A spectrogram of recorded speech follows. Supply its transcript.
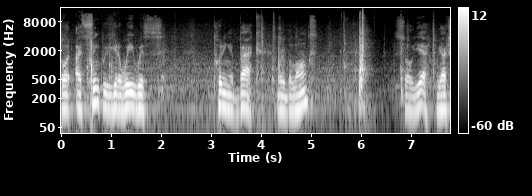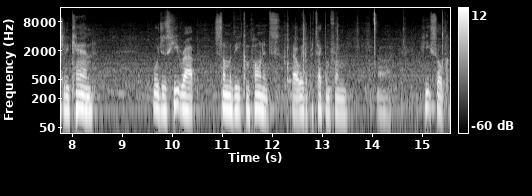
But I think we could get away with putting it back where it belongs. So yeah, we actually can. We'll just heat wrap some of the components that way to protect them from uh, heat soak.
